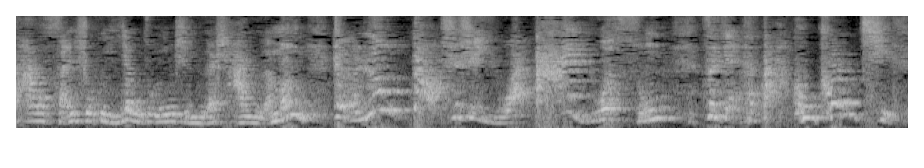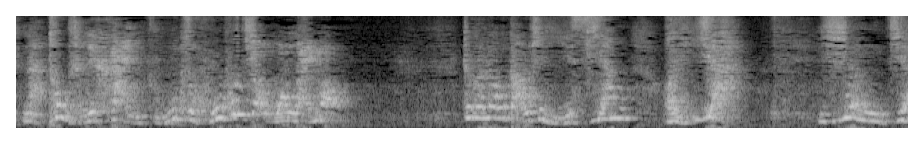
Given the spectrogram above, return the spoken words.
打了三十回，杨宗英是越杀越猛，这个老道士是越打越松。只见他大口喘气，那头上的汗珠子呼呼叫往外冒。这个老道士一想：哎呀，杨家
